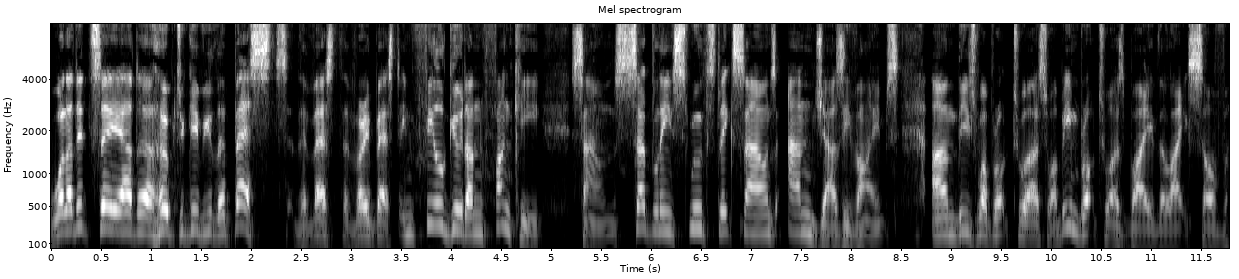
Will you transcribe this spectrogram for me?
Well, I did say I'd uh, hope to give you the best, the best, the very best in feel good and funky sounds, suddenly smooth, slick sounds, and jazzy vibes. And these were brought to us, or being brought to us by the likes of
